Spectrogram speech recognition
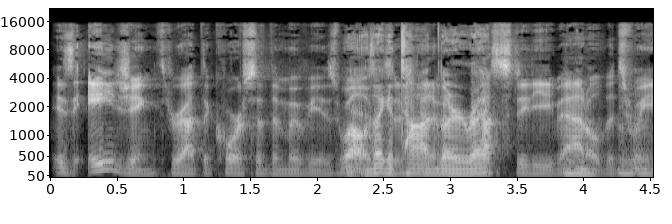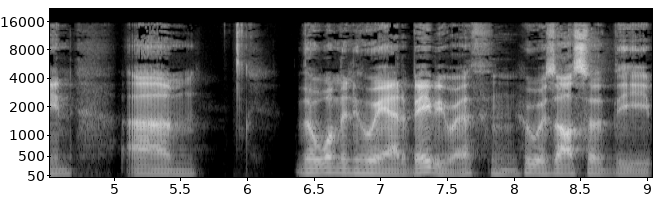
is aging throughout the course of the movie as well. Yeah, it's like a There's kind of toddler, right? Custody battle between um, the woman who he had a baby with, Mm-hmm. who was also the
